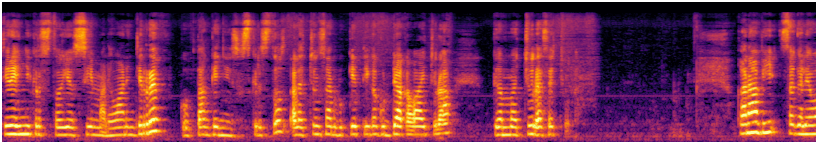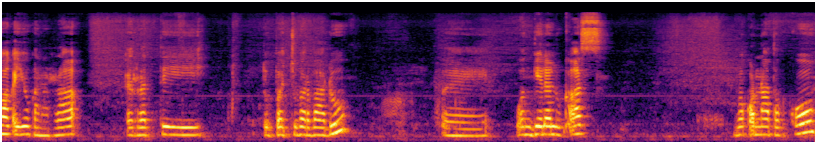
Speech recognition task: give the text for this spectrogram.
Jireenyi kiristoosii malee waan hin jirreef gooftaan keenya Yesuus kiristoos dhalachuun isaan bukkeetti eega guddaa qabaa jechuudha. Gammachuudhas jechuudha. Kanaaf sagalee Waaqayyoo kanarraa irratti dubbachuu barbaadu wangeela Luqaas boqonnaa tokkoo.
